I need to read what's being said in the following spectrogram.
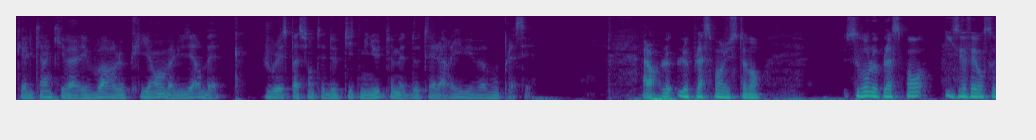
quelqu'un qui va aller voir le client, va lui dire ben, je vous laisse patienter deux petites minutes, le maître d'hôtel arrive, il va vous placer. Alors, le, le placement justement. Souvent, le placement, il se fait, on se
